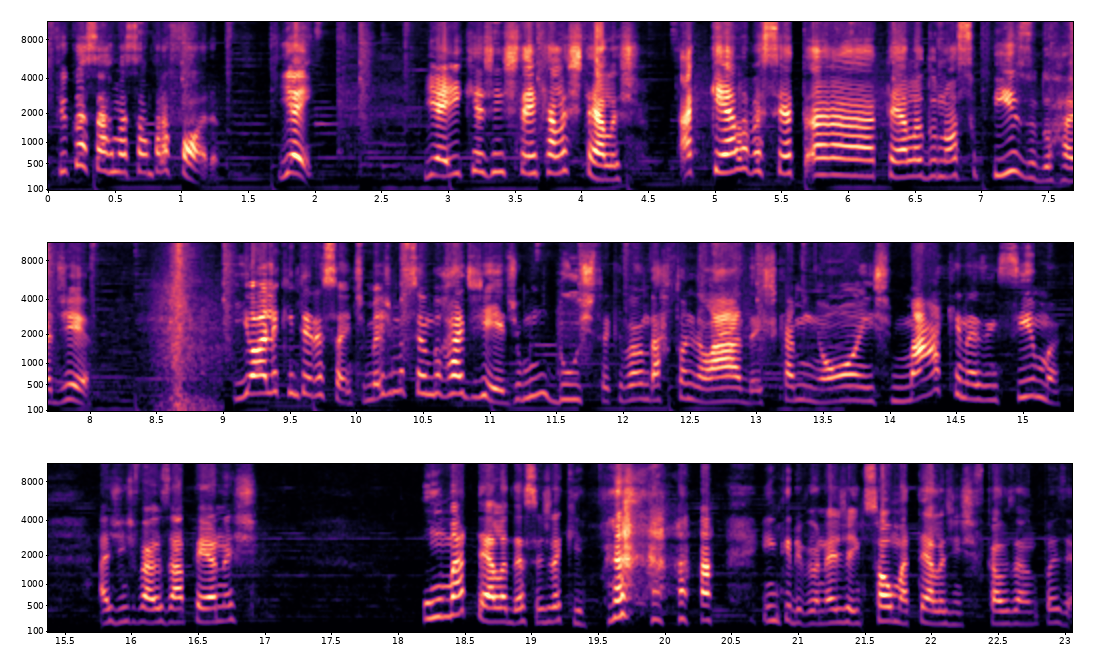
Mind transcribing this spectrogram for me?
Fica essa armação para fora. E aí? E aí que a gente tem aquelas telas. Aquela vai ser a tela do nosso piso do radier. E olha que interessante, mesmo sendo radier de uma indústria que vai andar toneladas, caminhões, máquinas em cima, a gente vai usar apenas uma tela dessas daqui. Incrível, né, gente? Só uma tela a gente ficar usando, pois é.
